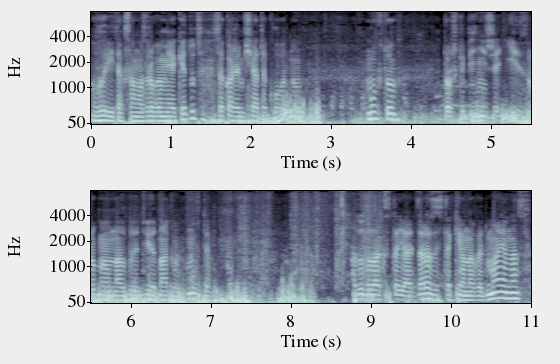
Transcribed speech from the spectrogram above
вгорі так само зробимо, як і тут. Закажемо ще таку одну муфту трошки пізніше і зробимо, у нас буде дві однакових муфти. А тут отак стоять. Зараз ось таке воно вид має у нас.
